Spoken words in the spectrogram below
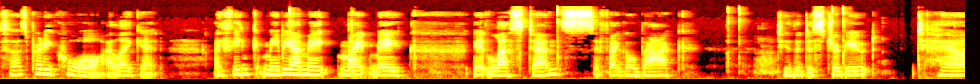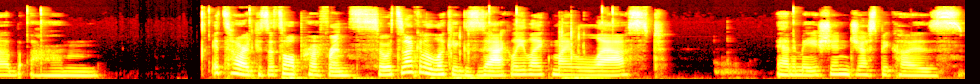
So that's pretty cool. I like it. I think maybe I may, might make it less dense if I go back to the distribute tab. Um, it's hard because it's all preference. So it's not going to look exactly like my last animation just because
